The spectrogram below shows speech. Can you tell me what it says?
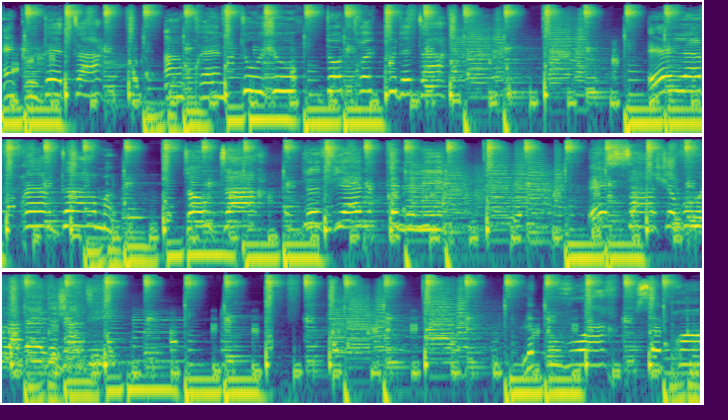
Un coup d'état entraîne toujours d'autres coups d'état. Frères d'armes, tôt ou tard, deviennent ennemis. Et ça, je vous l'avais déjà dit. Le pouvoir se prend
